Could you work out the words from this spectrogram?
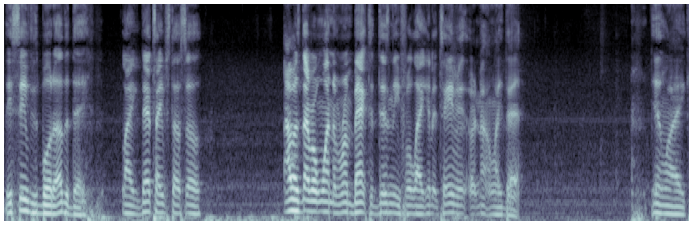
they saved this boy the other day, like that type stuff. So I was never one to run back to Disney for like entertainment or nothing like that. And like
